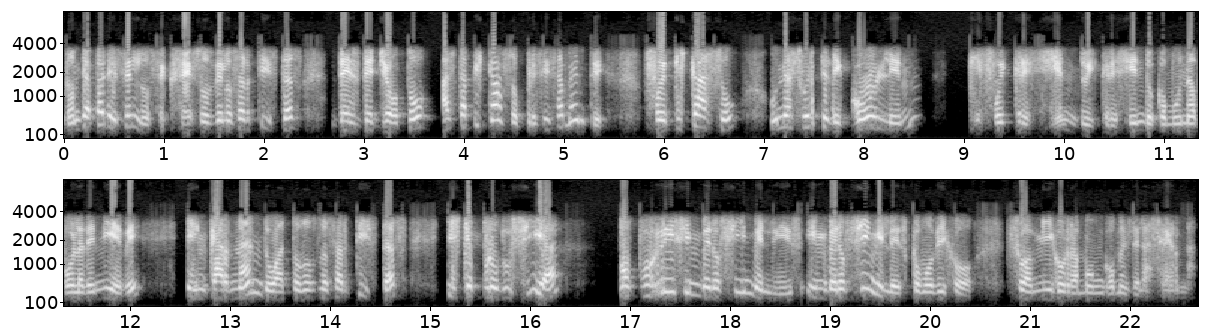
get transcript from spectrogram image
donde aparecen los excesos de los artistas desde Giotto hasta Picasso, precisamente. Fue Picasso una suerte de golem que fue creciendo y creciendo como una bola de nieve, encarnando a todos los artistas y que producía popurrís inverosímiles, inverosímiles, como dijo su amigo Ramón Gómez de la Serna.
